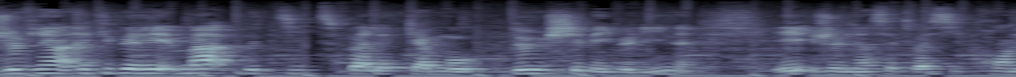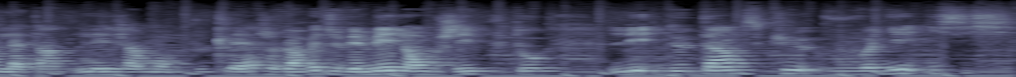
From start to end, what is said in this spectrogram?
Je viens récupérer ma petite palette camo de chez Maybelline et je viens cette fois-ci prendre la teinte légèrement plus claire. Je vais, en fait, je vais mélanger plutôt les deux teintes que vous voyez ici.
